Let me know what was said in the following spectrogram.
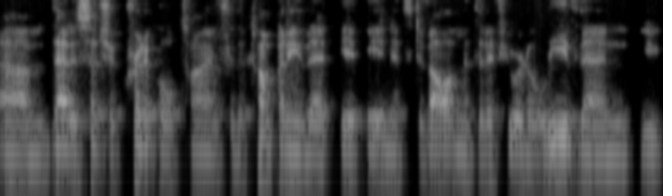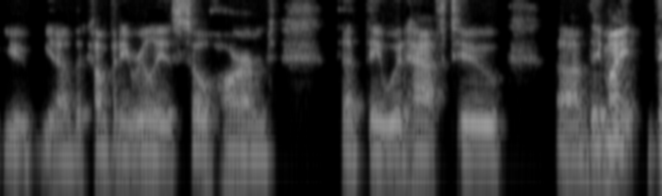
um, that is such a critical time for the company that it, in its development that if you were to leave, then you, you, you know, the company really is so harmed that they would have to, um, they might, they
